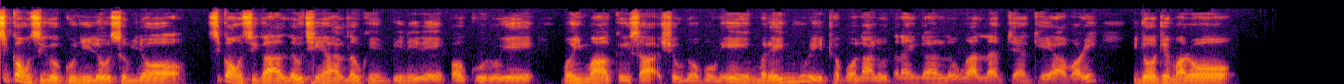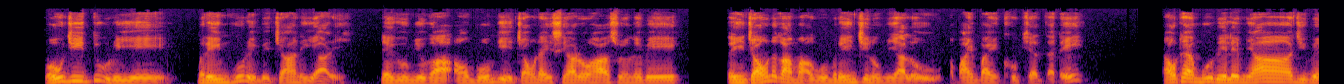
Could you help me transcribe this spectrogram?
စစ်ကောင်စီကိုကူညီလို့ဆိုပြီးတော့စစ်ကောင်စီကလှုပ်ချင်ရလှုပ်ခင်ပေးနေတဲ့ပေါက်ကူတို့ရဲ့မိမကိစ္စအရှုပ်တော်ပုံတွေမရိမှုတွေထွက်ပေါ်လာလို့တနိုင်ငံလုံးကလန့်ပြန်ခဲ့ရပါတယ်ဒီတော့တွင်မှာတော့ဘုံကြီးသူတွေရဲ့မရိမှုတွေပဲကြားနေရတယ်လေကူမျိုးကအောင်ဘုံပြေចောင်းတိုက်ဆရာတော်ဟာဆိုရင်လည်းပဲတိန်ចောင်းတကာမှအကူမရင်းကျင်လို့မရလို့အပိုင်းပိုင်းခုတ်ဖြတ်တတ်တယ်နောက်ထပ်မှုတွေလည်းအများကြီးပဲ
